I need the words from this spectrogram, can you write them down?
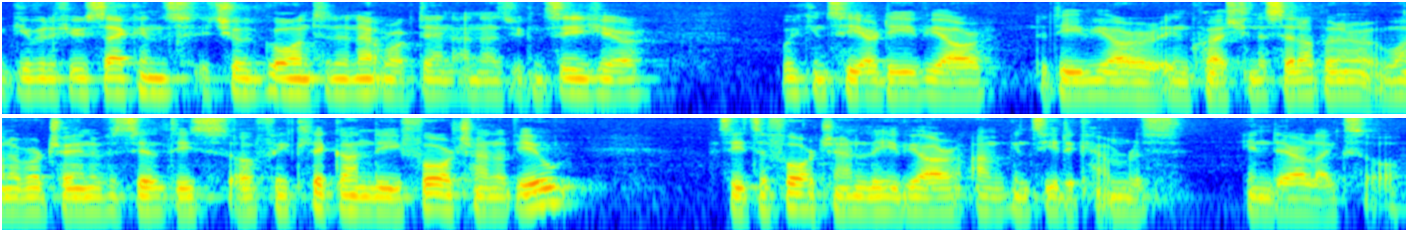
We give it a few seconds, it should go onto the network then and as you can see here, we can see our DVR. The DVR in question is set up in one of our training facilities. So if we click on the four channel view, see it's a four channel DVR and we can see the cameras in there like so.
